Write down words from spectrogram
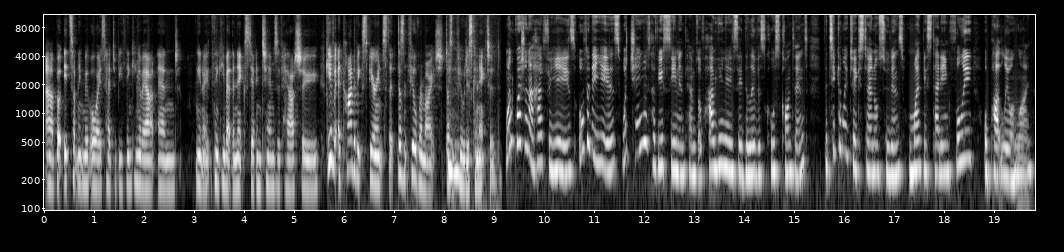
Uh, but it's something we've always had to be thinking about and you know, thinking about the next step in terms of how to give a kind of experience that doesn't feel remote, doesn't mm-hmm. feel disconnected. One question I have for you is over the years, what changes have you seen in terms of how UniSA delivers course content, particularly to external students who might be studying fully or partly online?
